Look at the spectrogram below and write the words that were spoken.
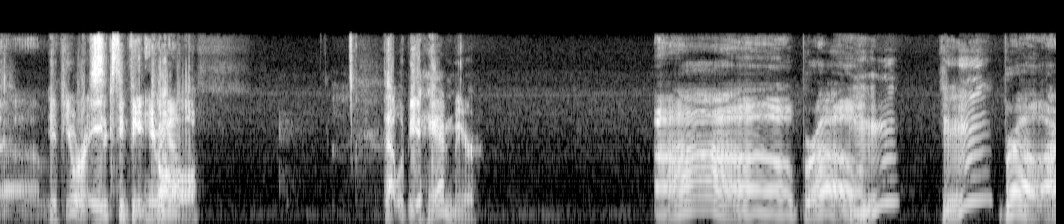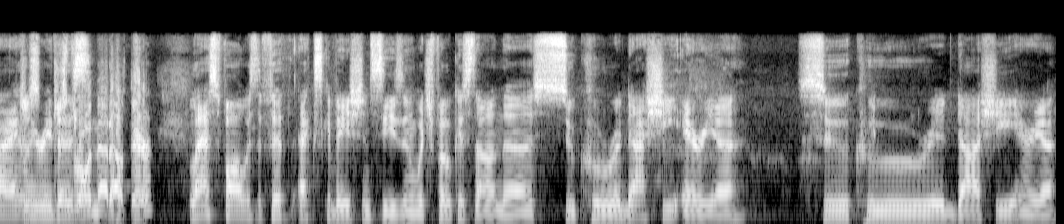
um, If you were 18 60 feet, feet, here we go. tall, that would be a hand mirror. oh bro Hmm? Hmm? Bro all right Just, let me read just this throwing that out there. Last fall was the fifth excavation season, which focused on the Sukuridashi area. Sukuridashi area.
